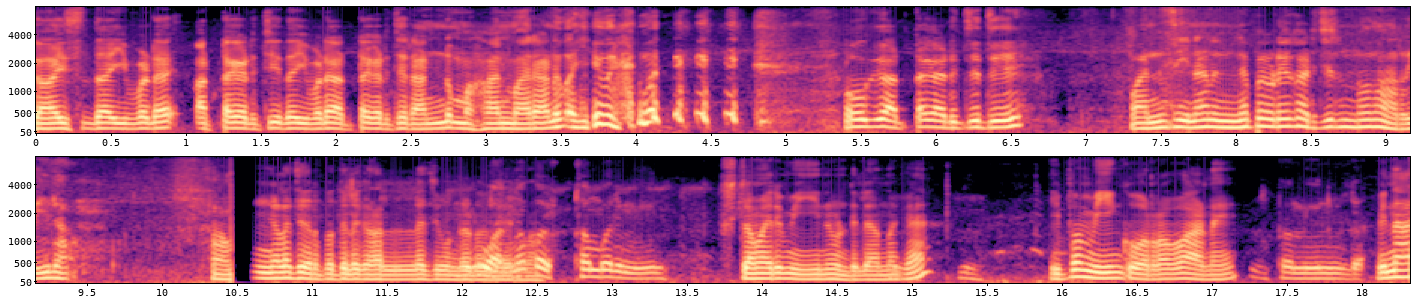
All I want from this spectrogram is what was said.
ഗായ്സ് ഇതാ ഇവിടെ അട്ട കടിച്ച് ഇതാ ഇവിടെ അട്ട കടിച്ച് രണ്ട് മഹാന്മാരാണ് തങ്ങി നിൽക്കുന്നത്. നമുക്ക് അട്ട കടിച്ചിട്ട് വൻ സീനാണ് ഇന്നിപ്പോൾ എവിടെയോ കടിച്ചിട്ടുണ്ടോന്ന് അറിയില്ല. നിങ്ങളെ ചെറുപ്പത്തിലൊക്കെ നല്ല ചൂണ്ടിടുമായിരുന്നു ഇഷ്ടമാതിരി മീനും ഉണ്ടല്ലോ അന്നൊക്കെ? ഇപ്പം മീൻ കുറവാണ്. പിന്നെ ആ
